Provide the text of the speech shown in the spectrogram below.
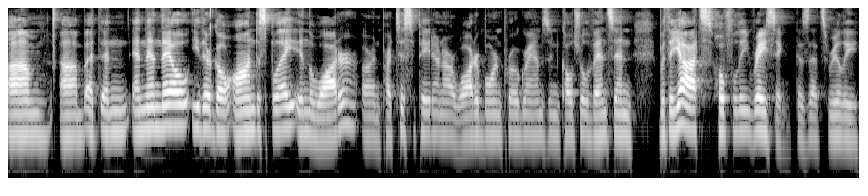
Um, um, but then, and then they'll either go on display in the water or and participate in our waterborne programs and cultural events, and with the yachts, hopefully racing, because that's really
